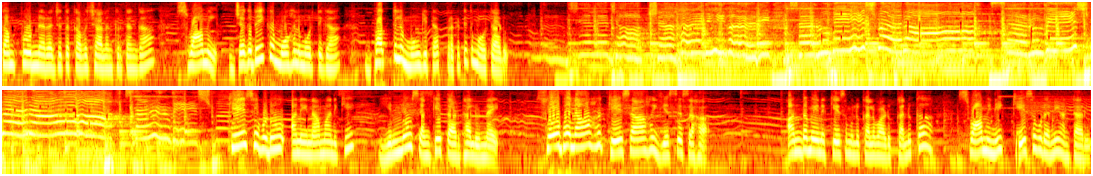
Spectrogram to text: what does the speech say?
సంపూర్ణ రజత కవచాలంకృతంగా స్వామి జగదేక మోహనమూర్తిగా భక్తుల ముంగిట ప్రకటితమవుతాడు. జలజాక్ష హరి హరి సర్వేశ్వరా కేశవుడు అనే నామానికి ఎన్నో సంకేతార్థాలున్నాయి. శోభనాహ కేశాహ యశసహ అందమైన కేశములు కలవాడు కనుక స్వామిని కేశవుడని అంటారు.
